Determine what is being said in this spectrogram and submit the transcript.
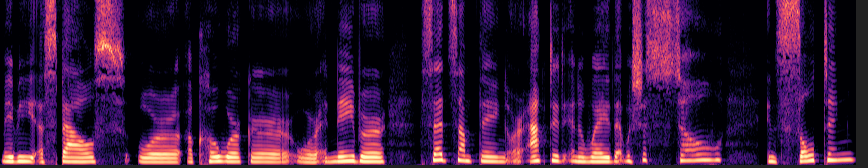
Maybe a spouse or a coworker or a neighbor said something or acted in a way that was just so insulting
